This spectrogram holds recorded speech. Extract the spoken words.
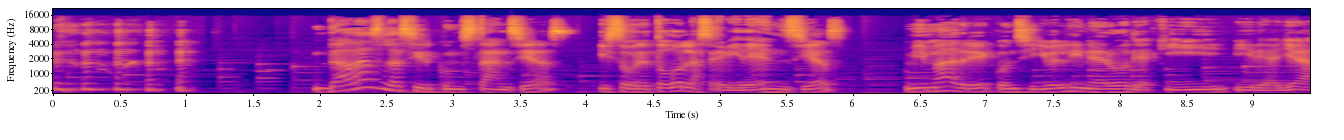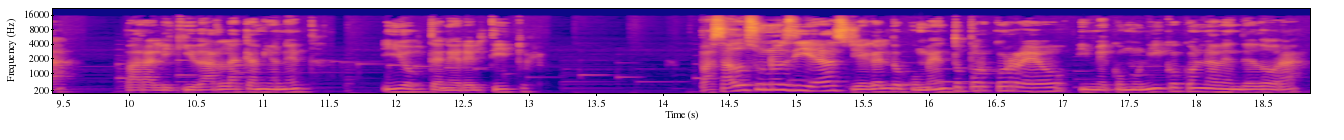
Dadas las circunstancias y sobre todo las evidencias, mi madre consiguió el dinero de aquí y de allá para liquidar la camioneta y obtener el título. Pasados unos días llega el documento por correo y me comunico con la vendedora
